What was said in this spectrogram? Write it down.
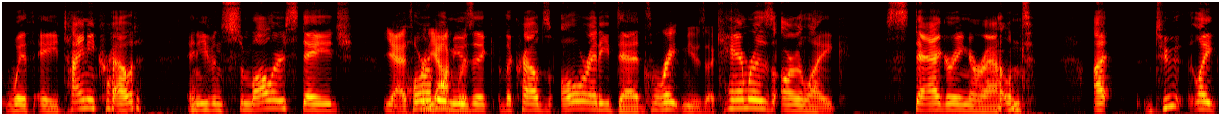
with a tiny crowd, an even smaller stage, Yeah, it's horrible music. The crowd's already dead. Great music. Cameras are like staggering around. I two like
